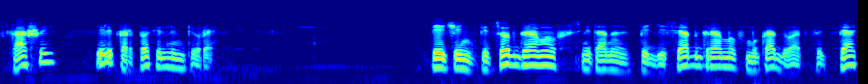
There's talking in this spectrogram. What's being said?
с кашей, или картофельным пюре. Печень 500 граммов, сметана 50 граммов, мука 25,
